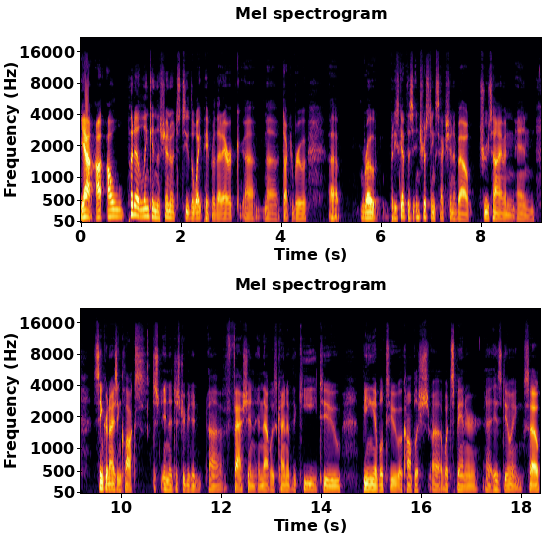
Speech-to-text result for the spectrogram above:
Yeah, I'll put a link in the show notes to the white paper that Eric, uh, uh, Dr. Brewer, uh, wrote. But he's got this interesting section about true time and, and synchronizing clocks in a distributed uh, fashion, and that was kind of the key to being able to accomplish uh, what Spanner uh, is doing. So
